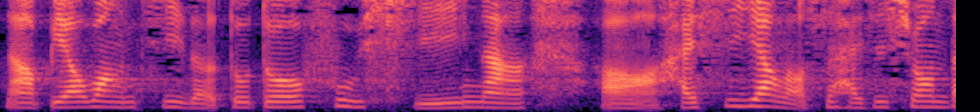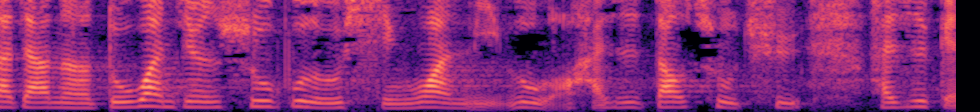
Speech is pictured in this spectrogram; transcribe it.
那不要忘记了多多复习。那啊，还是一样，老师还是希望大家呢，读万卷书不如行万里路哦，还是到处去，还是给。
